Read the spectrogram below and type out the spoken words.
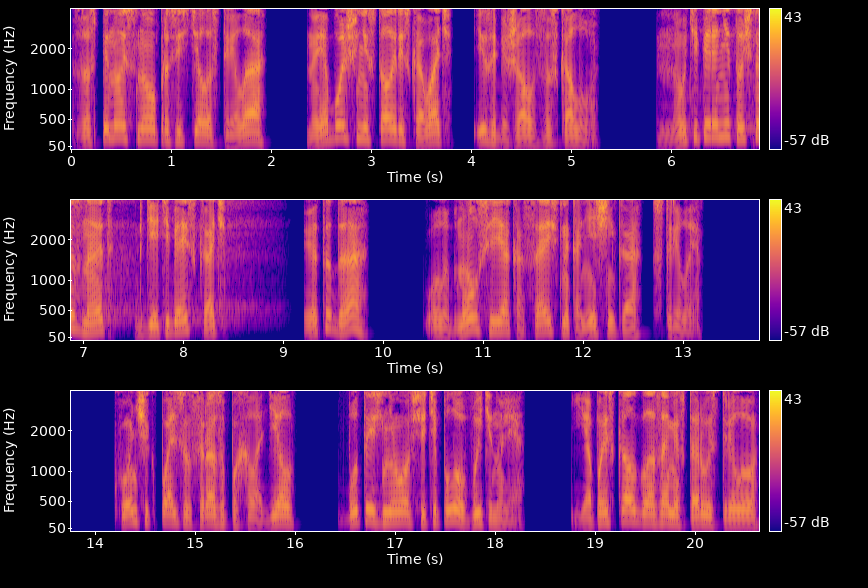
За спиной снова просвистела стрела, но я больше не стал рисковать и забежал за скалу. «Ну, теперь они точно знают, где тебя искать». «Это да», — улыбнулся я, касаясь наконечника стрелы. Кончик пальца сразу похолодел, будто из него все тепло вытянули. Я поискал глазами вторую стрелу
